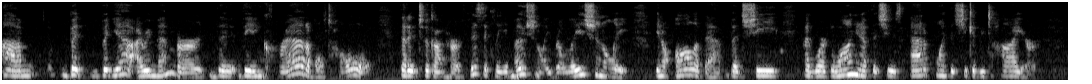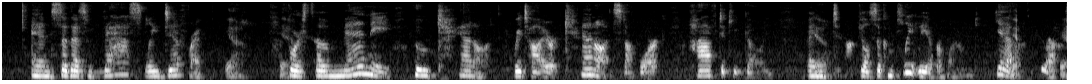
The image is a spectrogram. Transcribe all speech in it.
Um, but but yeah, I remember the the incredible toll that it took on her physically, emotionally, relationally, you know, all of that. But she had worked long enough that she was at a point that she could retire. And so that's vastly different yeah. yeah. for so many who cannot retire, cannot stop work, have to keep going and yeah. to not feel so completely overwhelmed. Yeah. Yeah. yeah. yeah.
